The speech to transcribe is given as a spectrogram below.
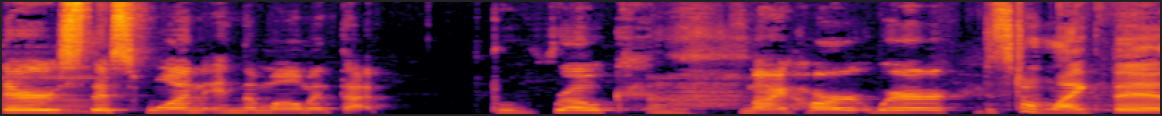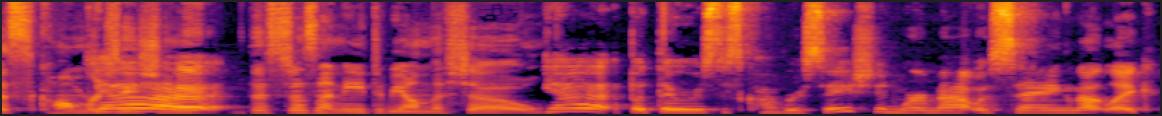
there's Hmm. this one in the moment that broke Ugh. my heart where I just don't like this conversation. Yeah. This doesn't need to be on the show. yeah but there was this conversation where matt was saying that like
